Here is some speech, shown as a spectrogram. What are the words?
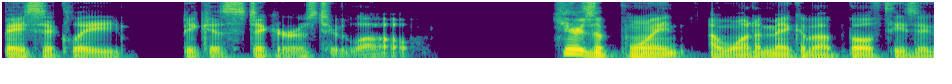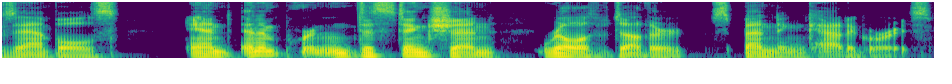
Basically, because sticker is too low. Here's a point I want to make about both these examples, and an important distinction relative to other spending categories.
